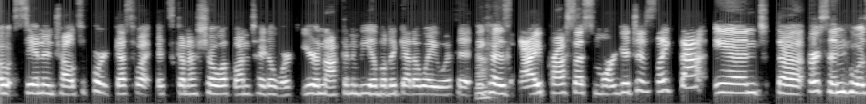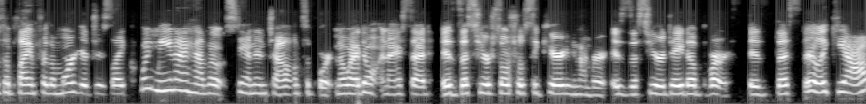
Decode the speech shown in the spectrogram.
outstanding child support, guess what? It's going to show up on title work. You're not going to be able to get away with it because I process mortgages like that. And the person who was applying for the mortgage is like, we mean I have outstanding child support? No, I don't. And I said, Is this your social security number? Is this your date of birth? Is this? They're like, Yeah.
